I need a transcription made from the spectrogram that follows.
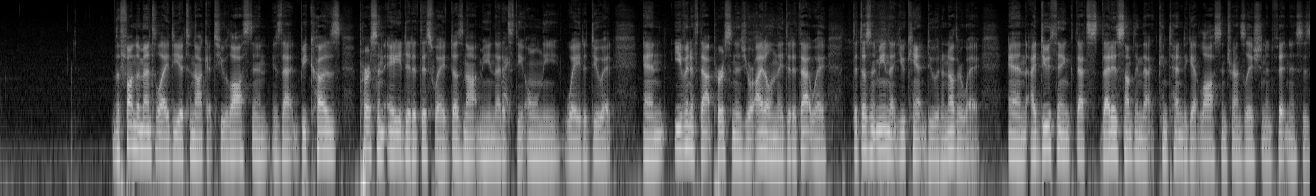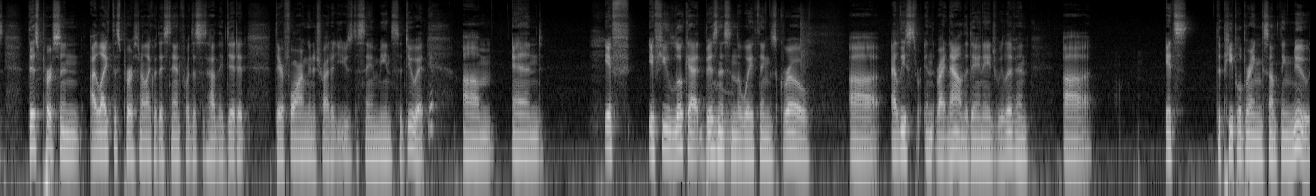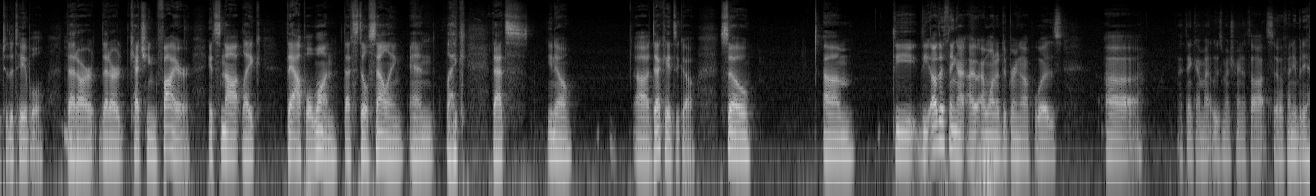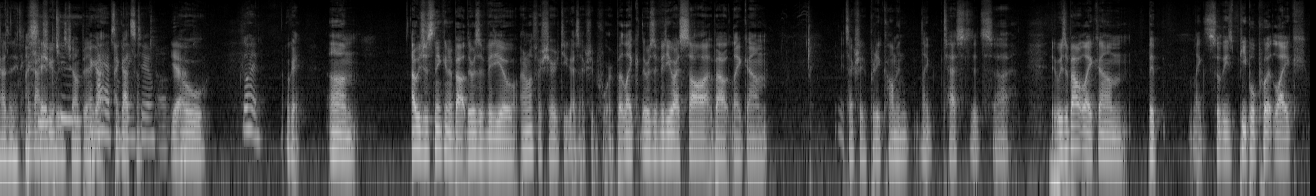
the fundamental idea to not get too lost in is that because person A did it this way does not mean that it's the only way to do it. And even if that person is your idol and they did it that way, that doesn't mean that you can't do it another way. And I do think that's that is something that can tend to get lost in translation and fitness is this person I like this person I like what they stand for this is how they did it therefore I'm going to try to use the same means to do it Yep. um, and if if you look at business and the way things grow uh, at least in, right now in the day and age we live in uh, it's the people bringing something new to the table that are that are catching fire. It's not like the apple one that's still selling and like that's you know uh, decades ago. So um, the the other thing I, I I wanted to bring up was uh, I think I might lose my train of thought. So if anybody has anything to I got say, you. please jump in. I got- I have I got something too. yeah. Oh, Go ahead. okay. Um, I was just thinking about there was a video. I don't know if I shared it to you guys actually before, but like there was a video I saw about like um, it's actually a pretty common like test. It's uh, it was about like um, they like so these people put like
